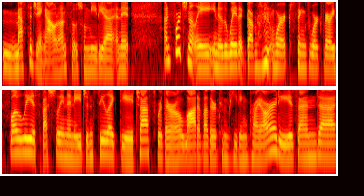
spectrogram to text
messaging out on social media. And it, unfortunately, you know, the way that government works, things work very slowly, especially in an agency like DHS, where there are a lot of other competing priorities. And, uh,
